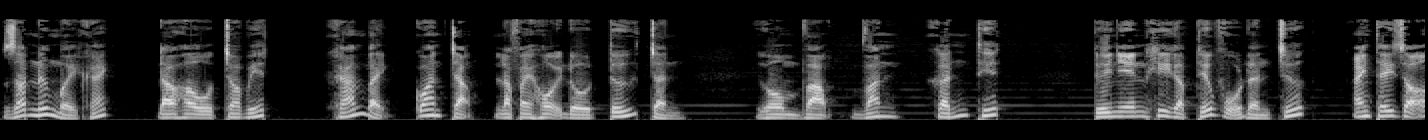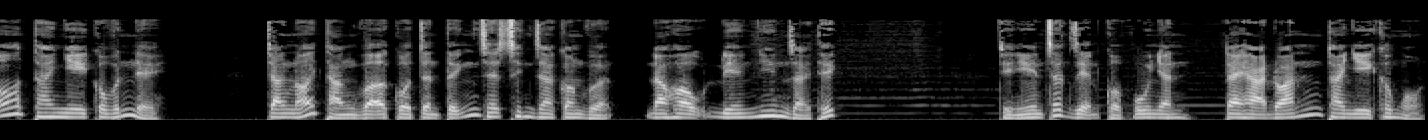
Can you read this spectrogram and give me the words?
rót nước mời khách, đào hậu cho biết, khám bệnh quan trọng là phải hội đồ tứ trần, gồm vọng, văn, khấn thiết. Tuy nhiên khi gặp thiếu phụ lần trước, anh thấy rõ thai nhi có vấn đề. Chàng nói thẳng vợ của Trần Tĩnh sẽ sinh ra con vượn, đào hậu điềm nhiên giải thích. Chỉ nhìn sắc diện của phu nhân, tại hạ đoán thai nhi không ổn.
